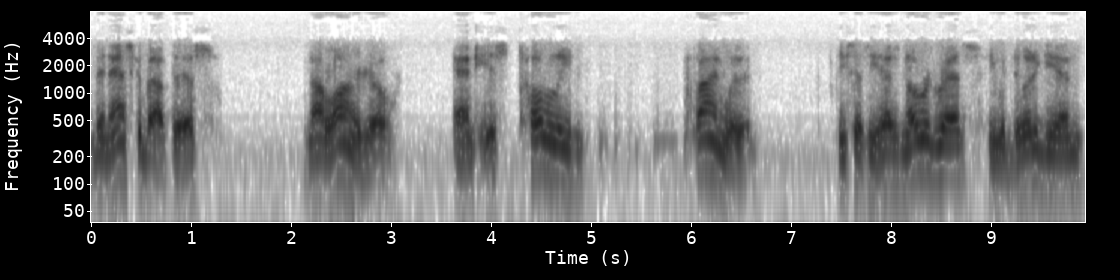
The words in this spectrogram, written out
been asked about this not long ago and is totally fine with it. He says he has no regrets. He would do it again.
